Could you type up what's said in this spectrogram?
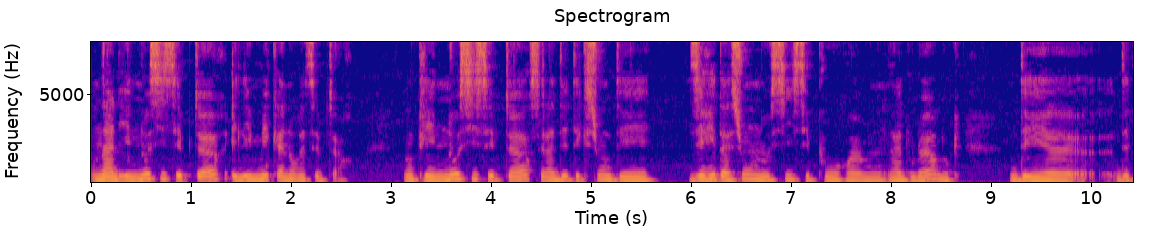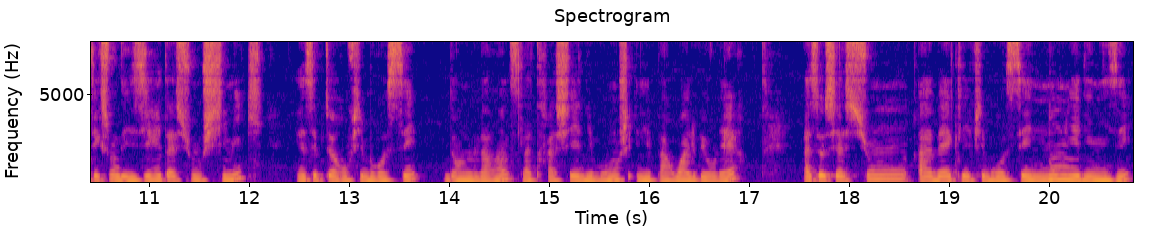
On a les nocicepteurs et les mécanorécepteurs. Donc les nocicepteurs, c'est la détection des irritations, noci c'est pour euh, la douleur, donc des euh, détection des irritations chimiques récepteurs aux fibres C dans le larynx, la trachée, les bronches et les parois alvéolaires, association avec les fibres C non myélinisées,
